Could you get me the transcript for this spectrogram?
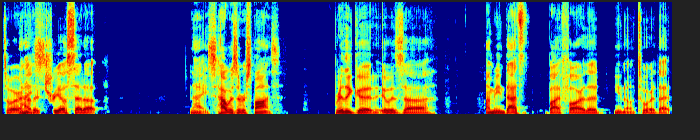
tour. Another trio set up. Nice. How was the response? really good. It was uh I mean, that's by far the, you know, tour that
